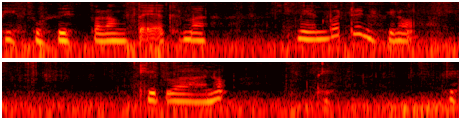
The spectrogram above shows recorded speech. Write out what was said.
พี่พี่พี่กำลังแตกขึ้นมาเมนบดได้นี่พี่น้องคิดว่าเนาะพี่พี่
